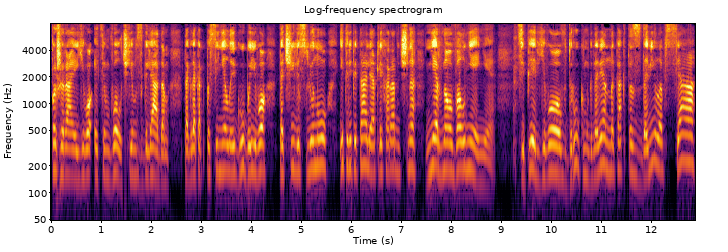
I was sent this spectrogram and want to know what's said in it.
пожирая его этим волчьим взглядом, тогда как посинелые губы его точили слюну и трепетали от лихорадочно нервного волнения. Теперь его вдруг мгновенно как-то сдавила вся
